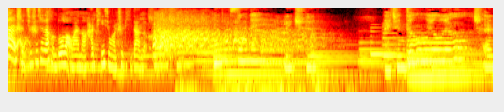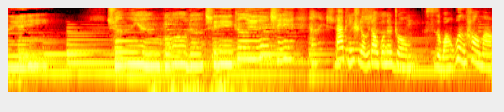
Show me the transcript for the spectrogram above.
但是其实现在很多老外呢，还挺喜欢吃皮蛋的。大家平时有遇到过那种？死亡问号吗？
